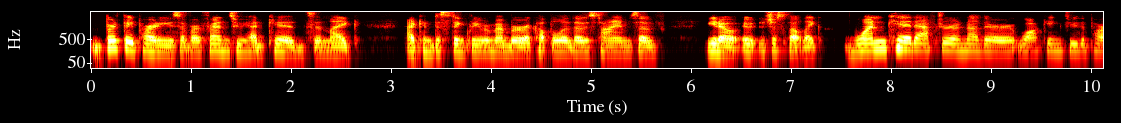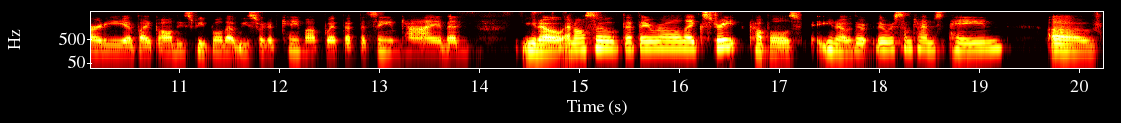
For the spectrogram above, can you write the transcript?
birthday parties of our friends who had kids and like I can distinctly remember a couple of those times of, you know, it just felt like one kid after another walking through the party of like all these people that we sort of came up with at the same time and you know and also that they were all like straight couples. You know there there was sometimes pain of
